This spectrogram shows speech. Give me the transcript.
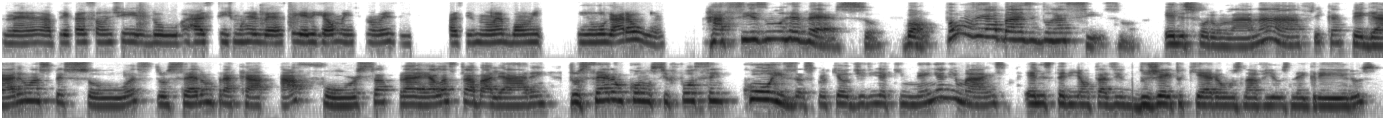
né, a aplicação de, do racismo reverso, e ele realmente não existe. O racismo não é bom em, em lugar algum. Racismo reverso. Bom, vamos ver a base do racismo. Eles foram lá na África, pegaram as pessoas, trouxeram para cá à força, para elas trabalharem, trouxeram como se fossem coisas, porque eu diria que nem animais eles teriam trazido do jeito que eram os navios negreiros.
